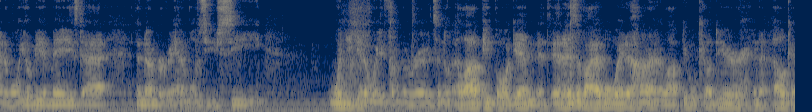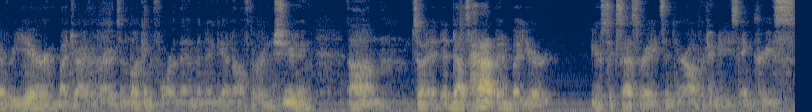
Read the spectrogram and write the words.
animal. You'll be amazed at the number of animals you see when you get away from the roads. And a lot of people, again, it, it is a viable way to hunt. A lot of people kill deer and elk every year by driving roads and looking for them and then getting off the road and shooting. Um, so it, it does happen, but you're your success rates and your opportunities increase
